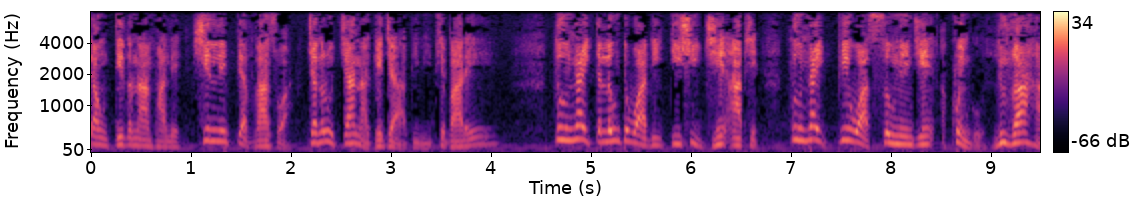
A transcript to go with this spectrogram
တောင်ဒေသနာမှာလေရှင်းလင်းပြတ်သားစွာကျွန်တော်ကြားနာခဲ့ကြပြီးပြီဖြစ်ပါတယ်သူ၌တလုံးတဝတည်းတည်ရှိခြင်းအပြင်သူ၌ပြေဝစုံလင်ခြင်းအခွင့်ကိုလူသားဟာ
